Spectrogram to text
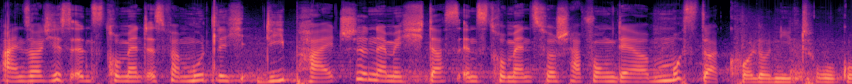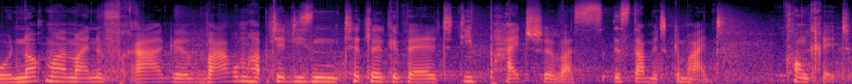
Ein solches Instrument ist vermutlich die Peitsche, nämlich das Instrument zur Schaffung der Musterkolonie Togo. Nochmal meine Frage, warum habt ihr diesen Titel gewählt, die Peitsche? Was ist damit gemeint? Konkret.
